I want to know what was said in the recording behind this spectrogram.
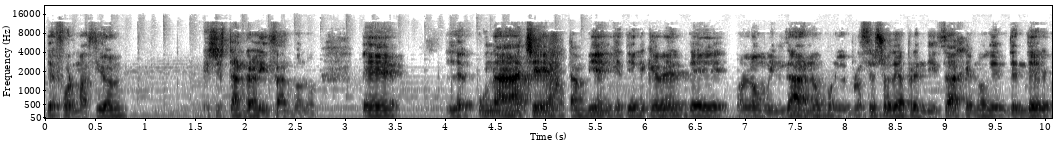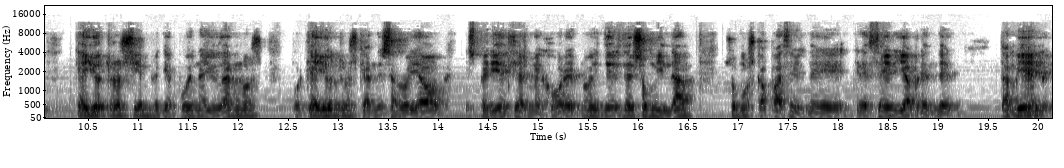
de formación que se están realizando. ¿no? Eh, una H también que tiene que ver con la humildad, ¿no? con el proceso de aprendizaje, ¿no? de entender que hay otros siempre que pueden ayudarnos porque hay otros que han desarrollado experiencias mejores ¿no? y desde esa humildad somos capaces de crecer y aprender. También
